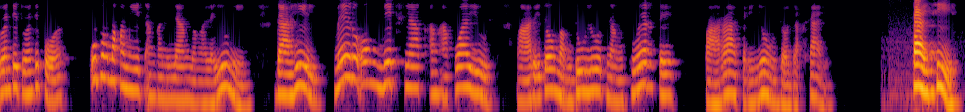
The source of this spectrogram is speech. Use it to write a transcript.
2024 upang makamit ang kanilang mga layunin dahil mayroong mixed luck ang Aquarius, maaari itong magdulot ng swerte para sa inyong zodiac sign. Pisces.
